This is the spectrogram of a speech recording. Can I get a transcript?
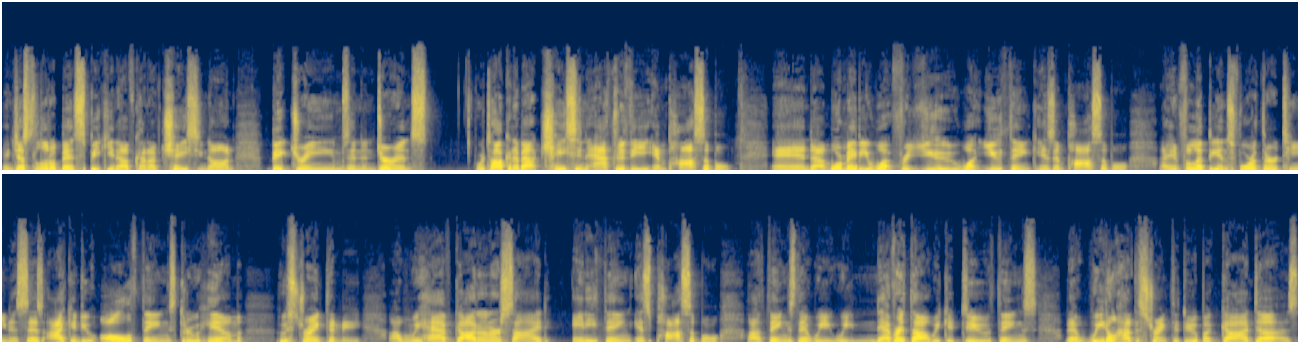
in just a little bit. Speaking of kind of chasing on big dreams and endurance, we're talking about chasing after the impossible. And um, or maybe what for you what you think is impossible. Uh, in philippians 4.13 it says i can do all things through him who strengthened me. Uh, when we have god on our side anything is possible uh, things that we we never thought we could do things that we don't have the strength to do but god does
